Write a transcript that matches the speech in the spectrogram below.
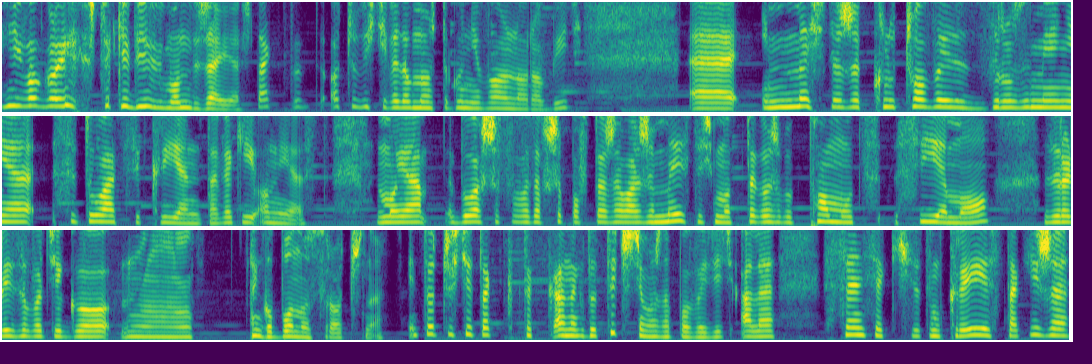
i w ogóle jeszcze kiedyś zmądrzejesz, tak? To, to, oczywiście wiadomo, że tego nie wolno robić. E, I myślę, że kluczowe jest zrozumienie sytuacji klienta, w jakiej on jest. Moja była szefowa zawsze powtarzała, że my jesteśmy od tego, żeby pomóc CMO zrealizować jego. Mm, jego bonus roczny. I to oczywiście tak, tak anegdotycznie można powiedzieć, ale sens, jaki się za tym kryje, jest taki, że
